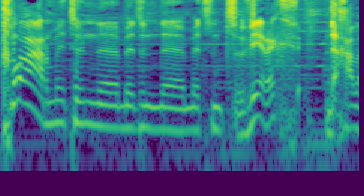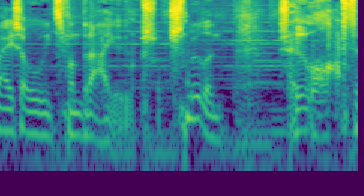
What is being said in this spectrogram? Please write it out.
klaar met, hun, eh, met, hun, eh, met het werk. Daar gaan wij zoiets van draaien. Zo- Smullen. Dat is heel hard.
